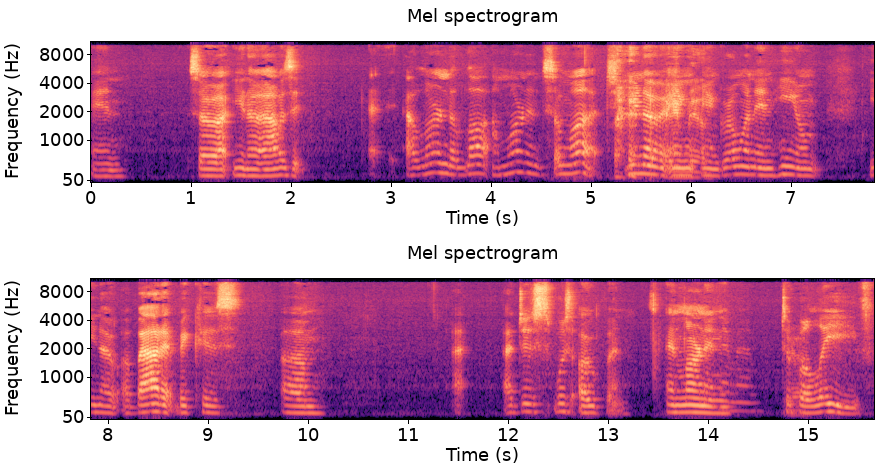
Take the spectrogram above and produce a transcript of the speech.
and so I, you know, I was, at, I learned a lot. I'm learning so much, you know, and, and growing in Him, you know, about it because um, I, I just was open and learning Amen. To Yeah. believe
